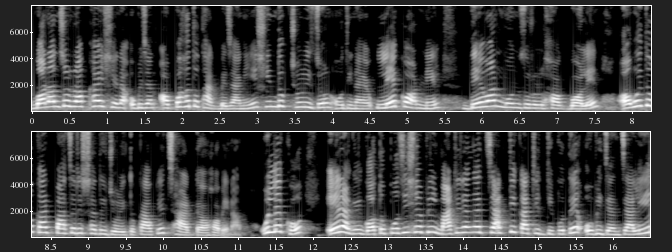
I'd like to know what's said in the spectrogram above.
বনাঞ্চল রক্ষায় সেনা অভিযান অব্যাহত থাকবে জানিয়ে সিন্দুকছড়ি জোন অধিনায়ক লে কর্নেল দেওয়ান মঞ্জুরুল হক বলেন, অবৈধ কাঠ পাচারের সাথে জড়িত কাউকে ছাড় দেওয়া হবে না। উল্লেখ্য, এর আগে গত পঁচিশে এপ্রিল মাটিরাঙ্গার চারটি কাঠের ডিপোতে অভিযান চালিয়ে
